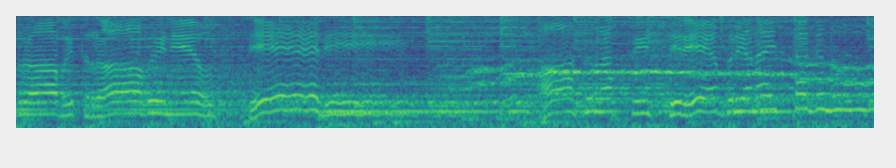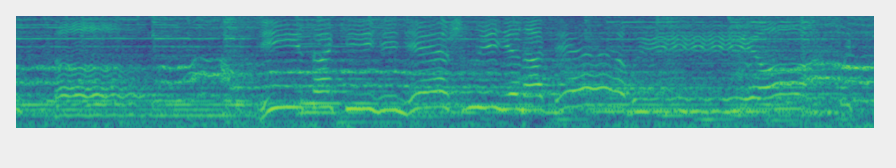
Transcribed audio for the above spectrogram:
травы, травы не успели. От росы серебряной согнуться. И такие нежные напевы. Ах,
